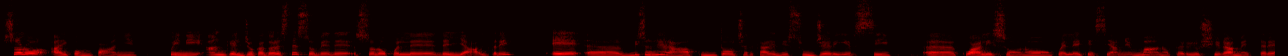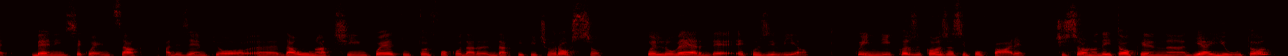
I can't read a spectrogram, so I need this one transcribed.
solo ai compagni. Quindi anche il giocatore stesso vede solo quelle degli altri e eh, bisognerà appunto cercare di suggerirsi eh, quali sono quelle che si hanno in mano per riuscire a mettere bene in sequenza, ad esempio eh, da 1 a 5 tutto il fuoco d'ar- d'artificio rosso, quello verde e così via. Quindi cos- cosa si può fare? Ci sono dei token di aiuto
